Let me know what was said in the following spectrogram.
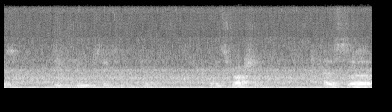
is the new state superintendent of instruction. As uh,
